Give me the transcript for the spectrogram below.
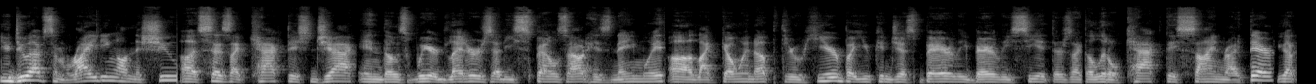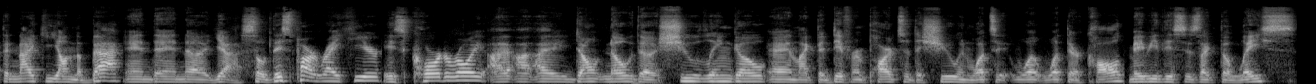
you do have some writing on the shoe. Uh, it says like Cactus Jack in those weird letters that he spells out his name with, uh, like going up through here, but you can just barely, barely see it. There's like the little cactus sign right there. You got the Nike on the back, and then, uh, yeah, so this part right here is corduroy. I, I, I don't know the shoe lingo and like the different parts of the shoe and what's it, what, what they're called. Maybe this is like the lace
